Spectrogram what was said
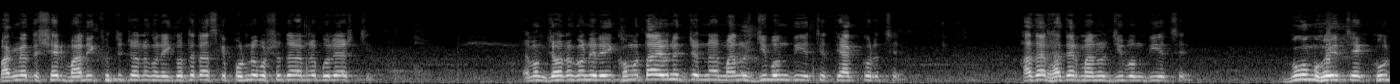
বাংলাদেশের মালিক হচ্ছে জনগণ, এই কথাটা আজকে পনেরো বছর ধরে আমরা বলে আসছি। এবং জনগণের এই ক্ষমতায়নের জন্য মানুষ জীবন দিয়েছে, ত্যাগ করেছে। হাজার হাজার মানুষ জীবন দিয়েছে। গুম হয়েছে, খুন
